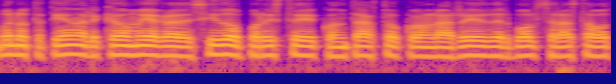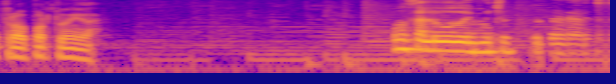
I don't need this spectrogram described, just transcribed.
Bueno, Tatiana, le quedo muy agradecido por este contacto con la red del Bol. Será hasta otra oportunidad. Un saludo y muchas gracias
